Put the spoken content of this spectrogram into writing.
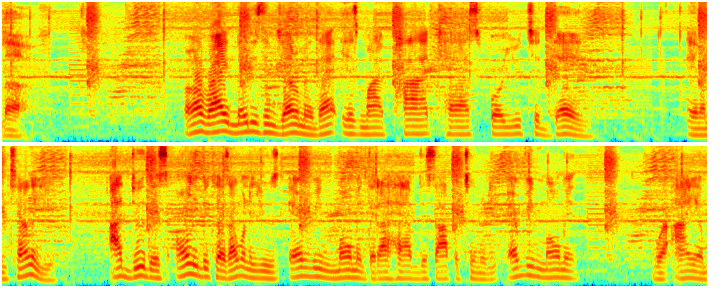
love. All right, ladies and gentlemen, that is my podcast for you today. And I'm telling you, I do this only because I want to use every moment that I have this opportunity, every moment where I am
